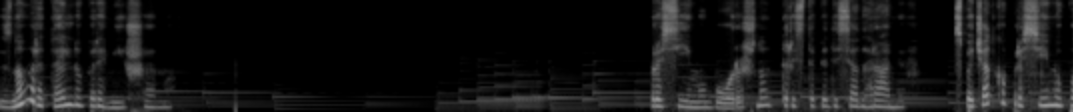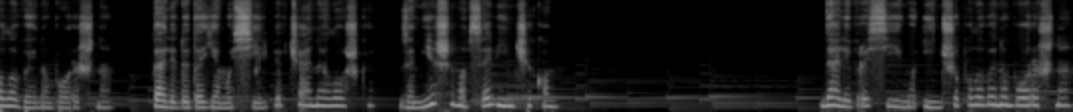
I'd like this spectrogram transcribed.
Знову ретельно перемішуємо. Просіємо борошно 350 грамів. Спочатку просіємо половину борошна. Далі додаємо сіль пів чайної ложки, замішуємо все вінчиком. Далі просіємо іншу половину борошна,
